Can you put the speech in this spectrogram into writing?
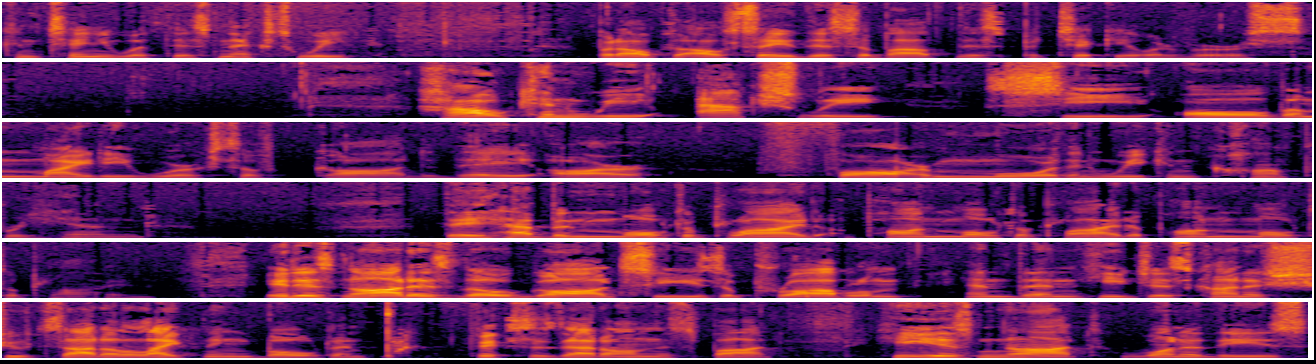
continue with this next week. But I'll, I'll say this about this particular verse. How can we actually see all the mighty works of God. They are far more than we can comprehend. They have been multiplied upon multiplied upon multiplied. It is not as though God sees a problem and then he just kind of shoots out a lightning bolt and fixes that on the spot. He is not one of these,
